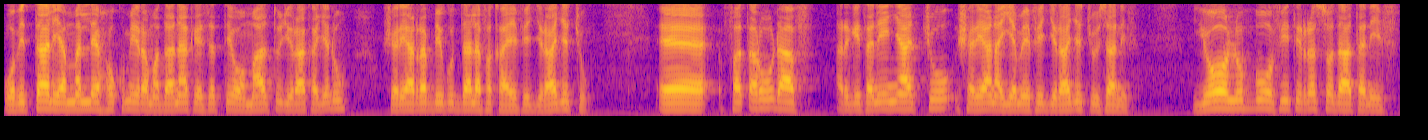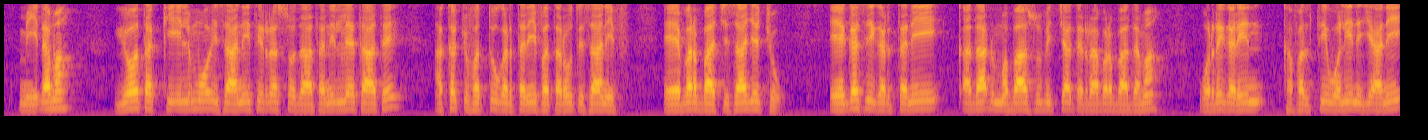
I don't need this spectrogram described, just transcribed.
wabittaali ammallee hukmii ramadaanaa keessatti hoo maaltu jiraa ka jedhu shari'aan rabbii guddaa lafa kaayefii jira jechu faxaruudhaaf argitanii nyaachuu shari'aan ayyameefii jira jechuu isaaniif yoo lubbuu ofiit irra sodaataniif miidhama yoo takki ilmoo isaaniit irra sodaatanillee taate akka cufattuu gartanii faxaruut isaaniif barbaachisaa jechuu eegasii gartanii qadaadhuma baasuu bichaat irraa barbaadama warri gariin kafaltii waliin ija'anii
